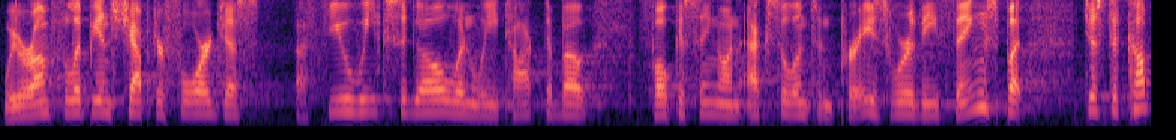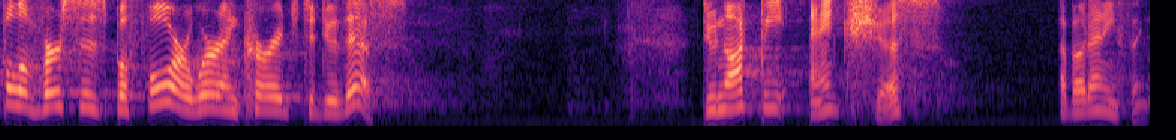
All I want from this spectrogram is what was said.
We were on Philippians chapter 4 just a few weeks ago when we talked about focusing on excellent and praiseworthy things, but just a couple of verses before, we're encouraged to do this. Do not be anxious about anything,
